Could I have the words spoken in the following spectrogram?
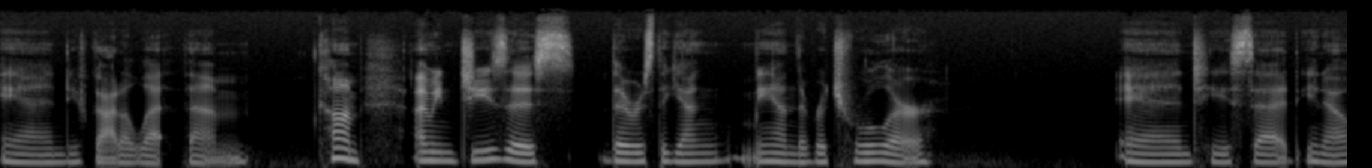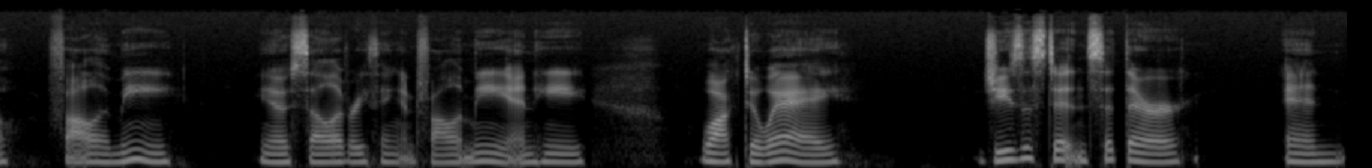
And you've got to let them come. I mean jesus there was the young man the rich ruler and he said you know follow me you know sell everything and follow me and he walked away jesus didn't sit there and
